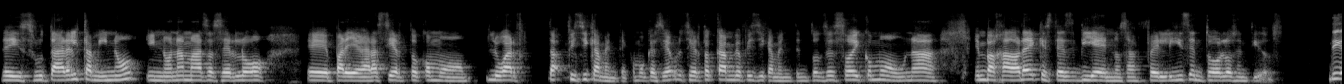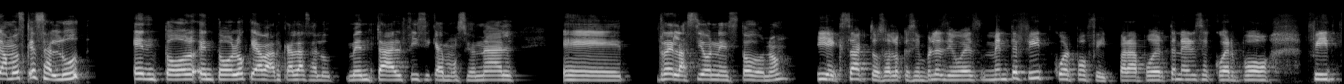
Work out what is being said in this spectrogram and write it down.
de disfrutar el camino y no nada más hacerlo eh, para llegar a cierto como lugar físicamente, como que cierto cambio físicamente. Entonces, soy como una embajadora de que estés bien, o sea, feliz en todos los sentidos. Digamos que salud en todo, en todo lo que abarca la salud mental, física, emocional, eh, relaciones, todo, ¿no? Sí, exacto. O sea, lo que siempre les digo es mente fit, cuerpo fit. Para poder tener ese cuerpo fit,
